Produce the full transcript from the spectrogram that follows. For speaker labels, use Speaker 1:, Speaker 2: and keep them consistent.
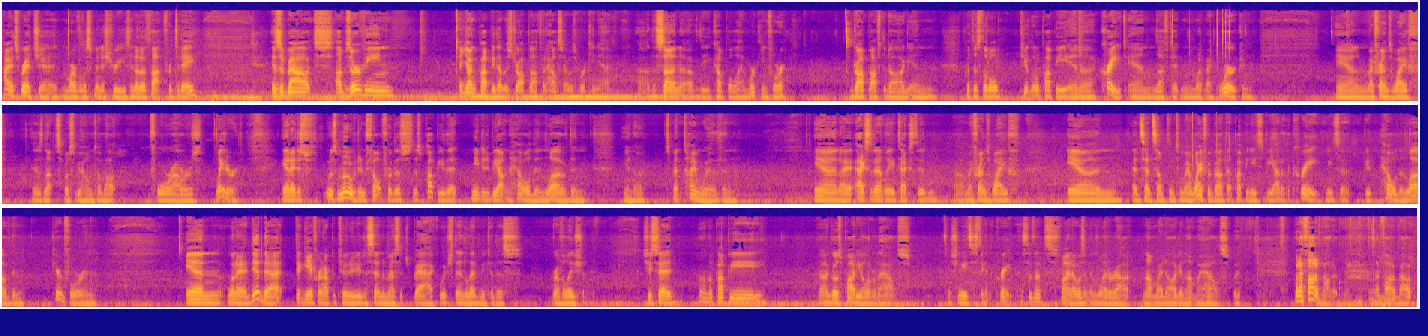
Speaker 1: Hi, it's Rich at Marvelous Ministries. Another thought for today is about observing a young puppy that was dropped off at a house I was working at. Uh, the son of the couple I'm working for dropped off the dog and put this little cute little puppy in a crate and left it and went back to work and and my friend's wife is not supposed to be home till about four hours later and I just was moved and felt for this this puppy that needed to be out and held and loved and you know spent time with and and I accidentally texted uh, my friend's wife and had said something to my wife about that puppy needs to be out of the crate needs to be held and loved and cared for and and when I did that it gave her an opportunity to send a message back which then led me to this revelation. She said, well, the puppy uh, goes potty all over the house. So she needs to stay in the crate. I said, that's fine. I wasn't going to let her out. Not my dog and not my house. But, but I thought about it. And I thought about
